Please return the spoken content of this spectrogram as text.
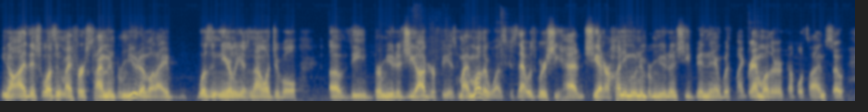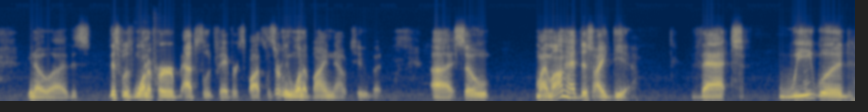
you know, I this wasn't my first time in Bermuda, but I wasn't nearly as knowledgeable of the Bermuda geography as my mother was because that was where she had she had her honeymoon in Bermuda and she'd been there with my grandmother a couple of times. So you know, uh, this this was one of her absolute favorite spots and certainly one of mine now too. But uh, so my mom had this idea that we would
